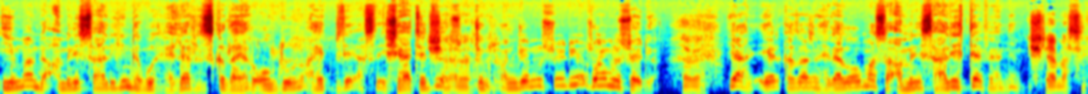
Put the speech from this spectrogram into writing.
iman ve ameli salihin de bu helal rızka dayalı olduğunu ayet bize aslında işaret ediyor. Evet, Çünkü evet. önce onu söylüyor, sonra bunu söylüyor. Evet. Yani eğer kazancın helal olmazsa ameli salih de efendim İşleyemezsin.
